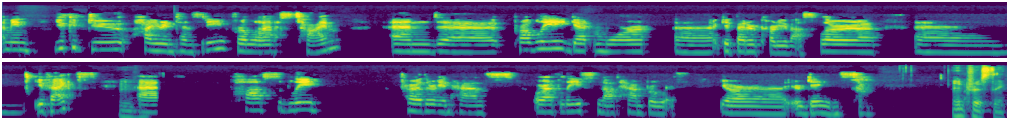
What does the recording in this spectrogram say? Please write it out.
I mean, you could do higher intensity for less time and uh, probably get more, uh, get better cardiovascular um, effects mm-hmm. and possibly further enhance or at least not hamper with your uh, your gains. Interesting.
